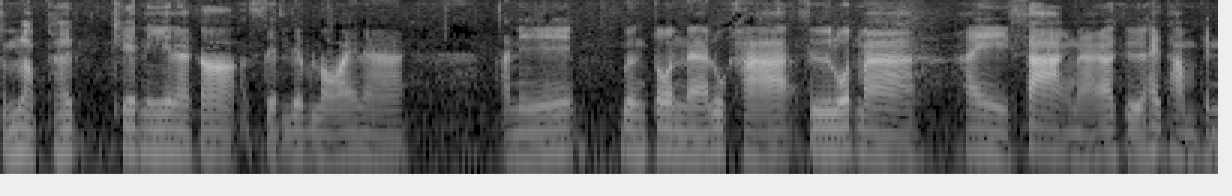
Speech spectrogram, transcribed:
สำหรับเคสนี้นะก็เสร็จเรียบร้อยนะ อันนี้เบื้องต้นนะ ลูกค้าซื้อรถมาให้สร้างนะก็คือให้ทำเป็น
